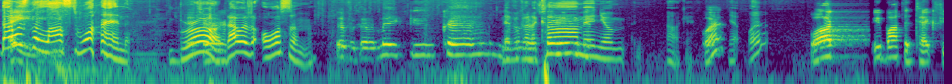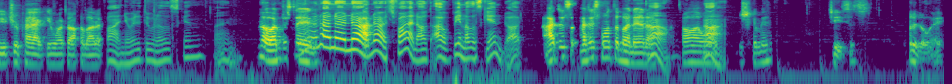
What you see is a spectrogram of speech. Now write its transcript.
That was the last one, bro. sir. that was awesome. Never gonna make you cry. Never gonna come in your. Oh, okay. What? Yep. What? What? You bought the Tech Future Pack. You want to talk about it? Fine. You want me to do another skin? Fine. No, I'm just saying. no, no, no, no. No, it's fine. I'll, I'll be another skin, dog. I just, I just want the banana. Ah. That's all I want. Ah. Just give me. Jesus. Put it away.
